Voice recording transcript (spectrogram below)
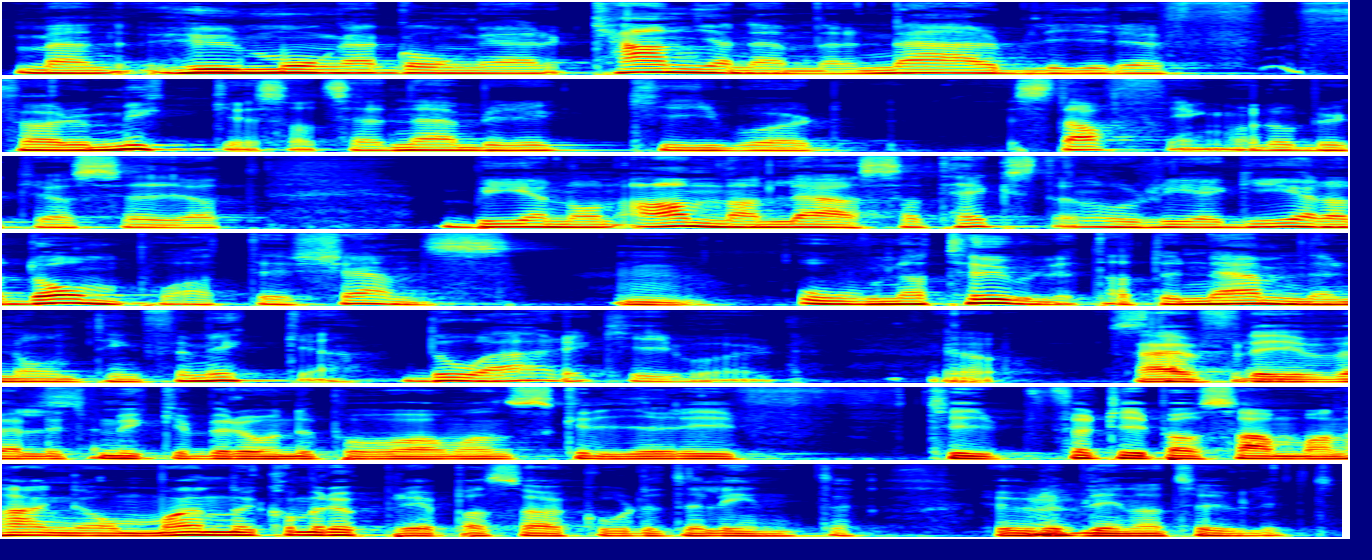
men hur många gånger kan jag nämna det? När blir det för mycket så att säga? När blir det keyword stuffing och då brukar jag säga att be någon annan läsa texten och reagera dem på att det känns Mm. onaturligt, att du nämner någonting för mycket. Då är det keyword. Ja. Nej, för det är väldigt mycket beroende på vad man skriver i typ, för typ av sammanhang. Om man kommer upprepa sökordet eller inte. Hur det Mm. blir naturligt.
